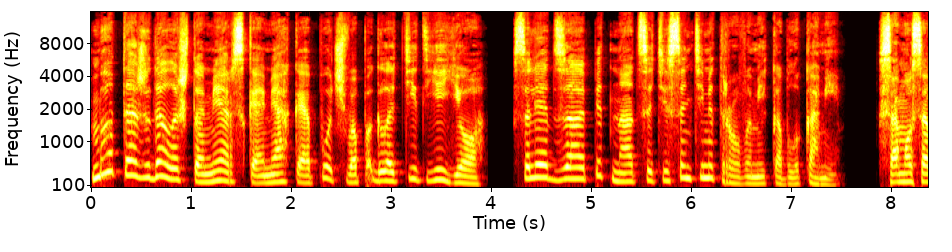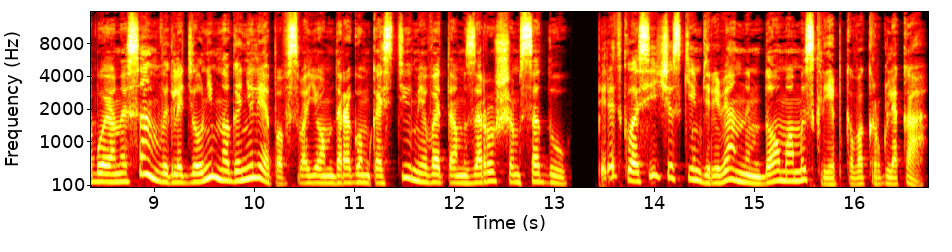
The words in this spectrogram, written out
Будто ожидала, что мерзкая мягкая почва поглотит ее вслед за 15-сантиметровыми каблуками. Само собой, он и сам выглядел немного нелепо в своем дорогом костюме в этом заросшем саду перед классическим деревянным домом из крепкого кругляка.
